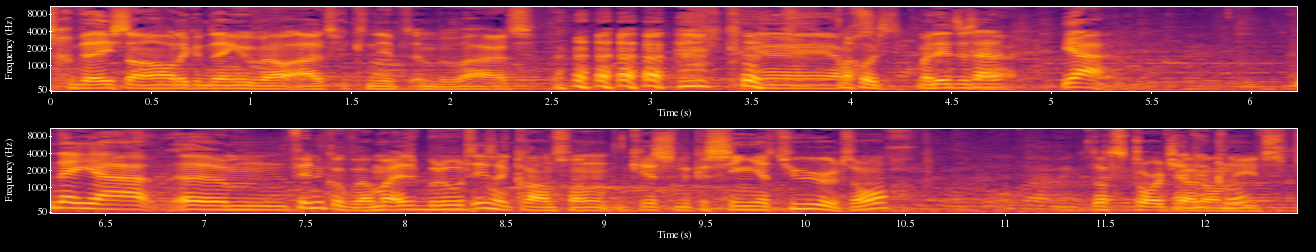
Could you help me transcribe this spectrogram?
geweest... dan had ik het denk ik wel uitgeknipt en bewaard. maar goed, maar dit is Ja. eigenlijk... Ja. Nee, ja, ehm, vind ik ook wel. Maar ik bedoel, het is een krant van christelijke signatuur, toch? Dat stoort jou dat dan klopt. niet?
